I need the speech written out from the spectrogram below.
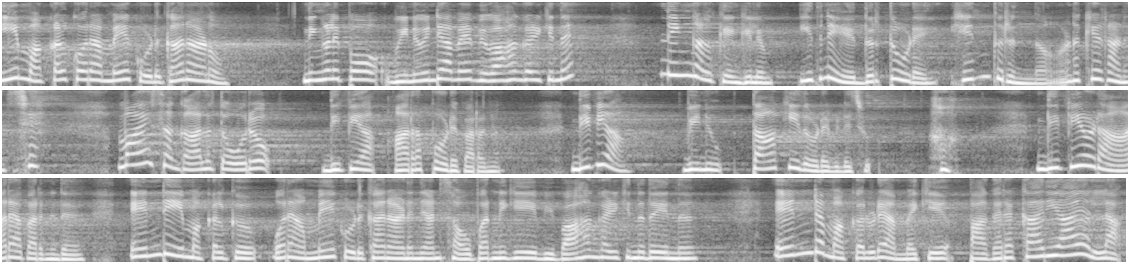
ഈ മക്കൾക്കൊരമ്മയെ കൊടുക്കാനാണോ? നിങ്ങളിപ്പോൾ വിനുവിന്റെ അമ്മയെ വിവാഹം കഴിക്കുന്നേ? നിങ്ങൾക്കെങ്കിലും ഇതിനെ എതിർത്തൂടെ? എന്തൊരു നാണക്കേടാണ്. ഛേ വയസ്സം കാലത്ത് ഓരോ ദിവ്യ അറപ്പോടെ പറഞ്ഞു. ദിവ്യ വിനു താക്കീതോടെ വിളിച്ചു. "ഹ, ദിവ്യയോട് ആരാ പറഞ്ഞത്? എന്റെ ഈ മക്കൾക്ക് ഒരമ്മയെ കൊടുക്കാനാണ് ഞാൻ സൗപർണികയെ വിവാഹം കഴിക്കുന്നത് എന്ന്? എന്റെ മക്കളുടെ അമ്മയ്ക്ക് പകരക്കാരിയായല്ല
